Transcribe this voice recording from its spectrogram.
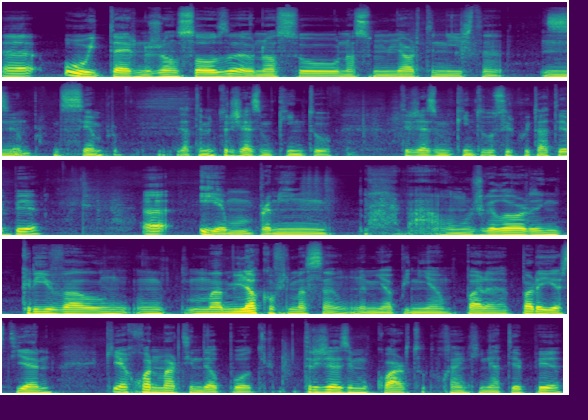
Uh, o eterno João Souza, o nosso, o nosso melhor tenista, de sempre. De sempre. Exatamente, 35, 35 do circuito ATP. Uh, ah, e é, para mim, um jogador incrível, um, uma melhor confirmação, na minha opinião, para, para este ano, que é Juan Martín Del Potro, 34 do ranking ATP.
